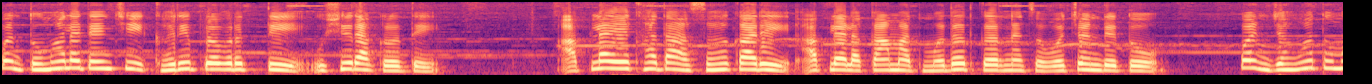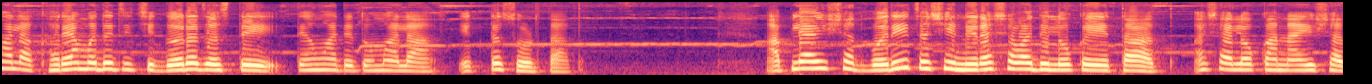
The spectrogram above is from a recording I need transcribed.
पण तुम्हाला त्यांची खरी प्रवृत्ती उशिरा कळते. आपला एखादा सहकारी आपल्याला कामात मदत करण्याचं वचन देतो. पण जेव्हा तुम्हाला खऱ्या मदतीची गरज असते तेव्हा ते तुम्हाला एकटं सोडतात. आपल्या आयुष्यात बरीच अशी निराशावादी लोक येतात. अशा लोकांना आयुष्यात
